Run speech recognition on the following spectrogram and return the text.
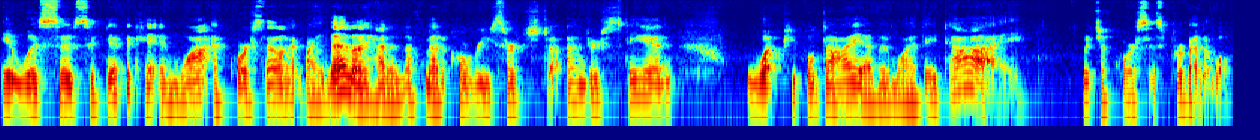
it was so significant and why of course then I, by then I had enough medical research to understand what people die of and why they die which of course is preventable.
